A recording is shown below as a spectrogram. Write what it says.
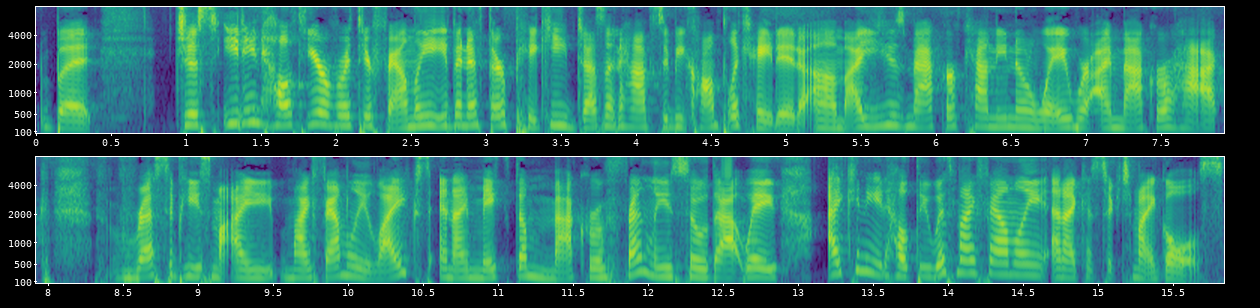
but just eating healthier with your family, even if they're picky, doesn't have to be complicated. Um, I use macro counting in a way where I macro hack recipes my my family likes, and I make them macro friendly, so that way I can eat healthy with my family and I can stick to my goals.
